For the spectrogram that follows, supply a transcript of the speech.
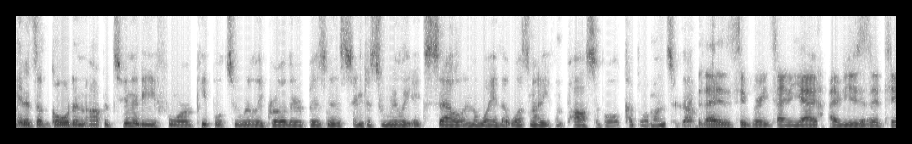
it is a golden opportunity for people to really grow their business and just really excel in a way that was not even possible a couple of months ago. That is super exciting. Yeah, I've used Yeah. it too.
